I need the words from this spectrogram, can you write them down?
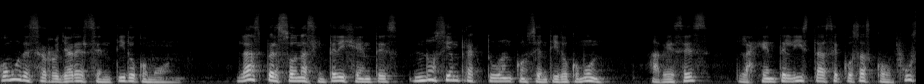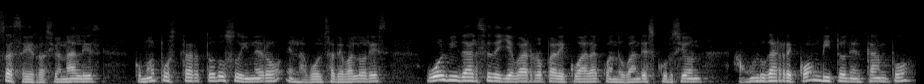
¿Cómo desarrollar el sentido común? Las personas inteligentes no siempre actúan con sentido común. A veces, la gente lista hace cosas confusas e irracionales, como apostar todo su dinero en la bolsa de valores o olvidarse de llevar ropa adecuada cuando van de excursión a un lugar recóndito en el campo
